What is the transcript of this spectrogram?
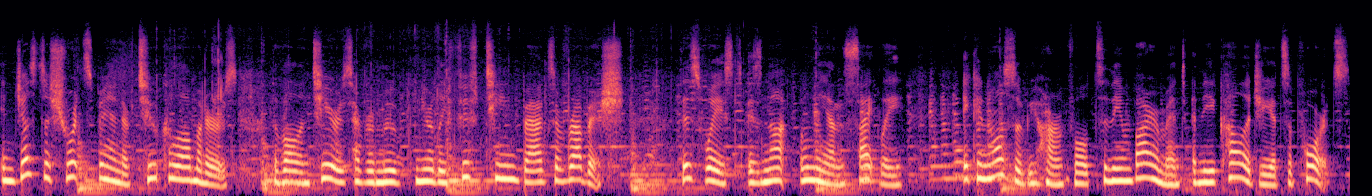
In just a short span of two kilometers, the volunteers have removed nearly 15 bags of rubbish. This waste is not only unsightly, it can also be harmful to the environment and the ecology it supports.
